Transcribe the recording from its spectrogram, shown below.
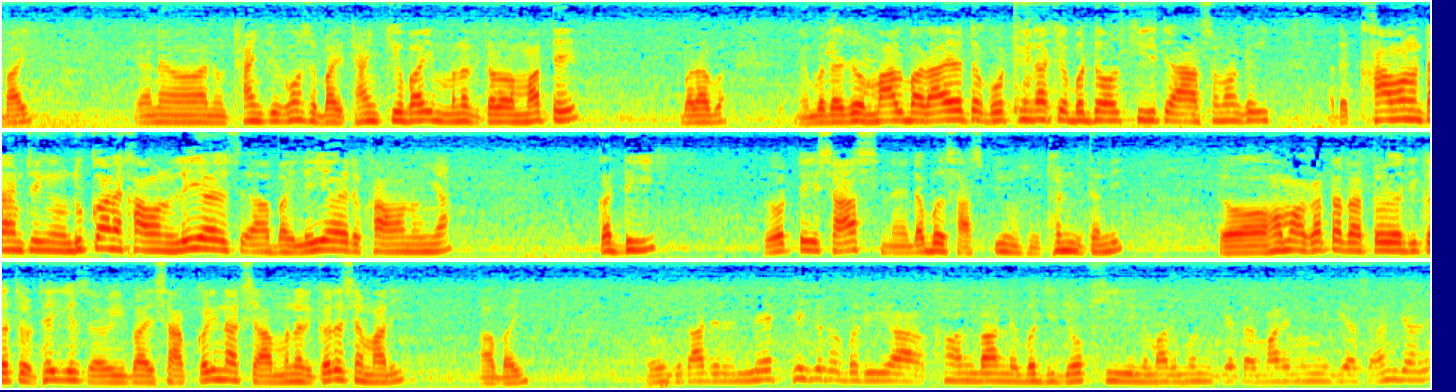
ભાઈ, એને આનું થેન્ક યુ કહું છું. ભાઈ થેન્ક યુ ભાઈ, મદદ કરવા માટે. બરાબર? ને બધા જો માલ બાર આવ્યો તો ગોઠવી નાખ્યો બધો. સરખી રીતે આ સામાન કરી. અને ખાવાનો ટાઈમ થઈ ગયો. દુકાને ખાવાનું લઈ આવ્યો છે. આ ભાઈ લઈ આવ્યો તો ખાવાનું અહીંયા. કઢી, રોટી છાસ ને ડબલ છાસ પીવું છું. ઠંડી ઠંડી. તો હમણાં કરતા હતા તો હજી કચરો થઈ ગયો છે. એ ભાઈ સાફ કરી નાખશે. આ મને કરે છે મારી. હા ભાઈ. તો હું આજે લેટ થઈ ગયો તો બધી આ ખાનબાન ને બધી જોખી ને મારી મમ્મી કહેતા મારી મમ્મી ગયા છે અંજારે.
